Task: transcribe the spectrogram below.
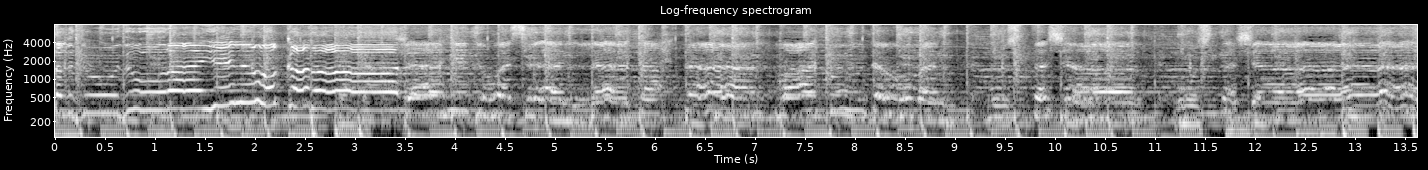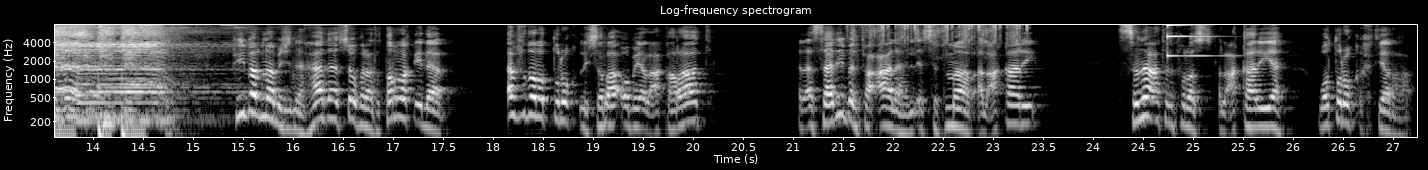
تغدو ذو رأي وقرار مستشار مستشار في برنامجنا هذا سوف نتطرق إلى أفضل الطرق لشراء وبيع العقارات الأساليب الفعالة للاستثمار العقاري صناعة الفرص العقارية وطرق اختيارها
